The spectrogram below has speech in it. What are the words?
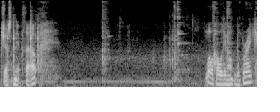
just nip that up while holding on to the brake.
